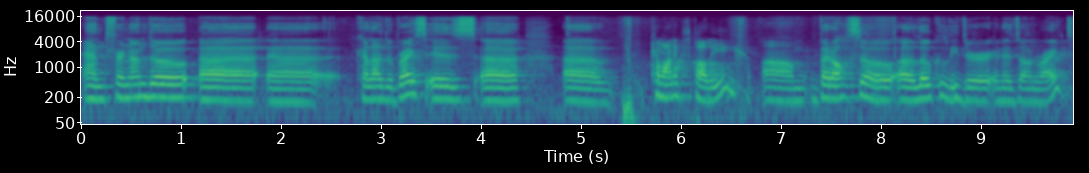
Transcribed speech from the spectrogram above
And Fernando uh, uh Calado Bryce is a, a Chemonics colleague, um, but also a local leader in his own right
